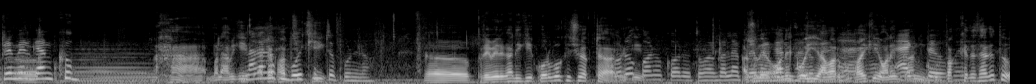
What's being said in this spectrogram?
প্রেমের গান খুব হ্যাঁ মানে আমি কি একটা ভাবছি কি বৈচিত্র্যপূর্ণ। প্রেমের গানই কি করব কিছু একটা করো করো করো তোমার গলা আসলে প্রেমের গান অনেক ওই আমার হ্যাঁ, হয় কি অনেক গান ঘুরপাক খেতে থাকে তো?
